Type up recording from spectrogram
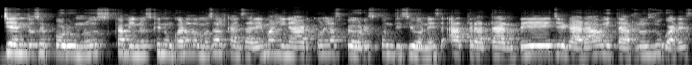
yéndose por unos caminos que nunca nos vamos a alcanzar a imaginar con las peores condiciones a tratar de llegar a habitar los lugares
